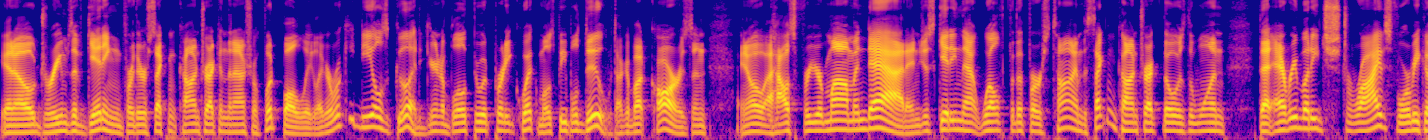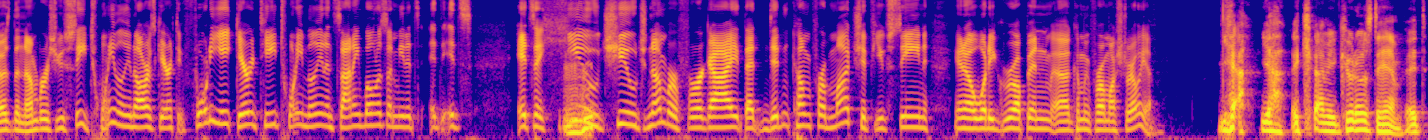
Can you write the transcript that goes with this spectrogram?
you know, dreams of getting for their second contract in the National Football League. Like a rookie deal is good. You're gonna blow through it pretty quick. Most people do. Talk about cars and you know a house for your mom and dad and just getting that wealth for the first time. The second contract though is the one that everybody strives for because the numbers you see, $20 million guaranteed, 48 guaranteed, 20 million in signing bonus. I mean, it's it, it's it's a mm-hmm. huge, mm-hmm. huge number for a guy that didn't come from much. If you've seen, you know, what he grew up in, uh, coming from Australia. Yeah, yeah. I mean, kudos to him. It's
